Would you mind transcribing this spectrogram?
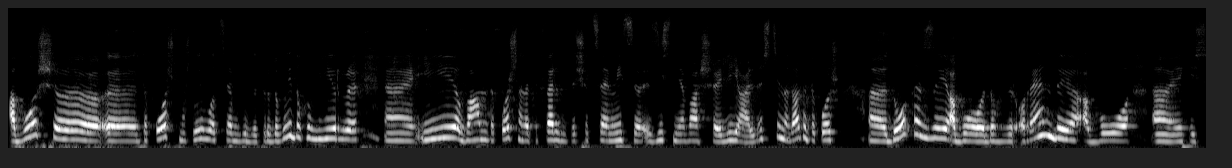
або ж е, е, також можливо це буде трудовий договір, е, і вам також треба підтвердити, що це місце здійснення вашої діяльності, надати також. е, Докази або договір оренди, або е, якісь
